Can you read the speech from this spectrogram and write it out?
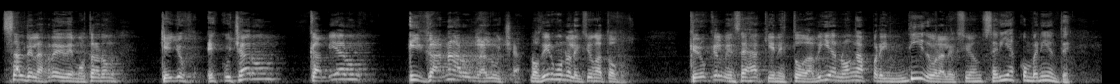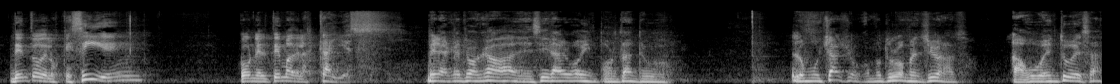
Sal de las Redes demostraron que ellos escucharon, cambiaron y ganaron la lucha. Nos dieron una lección a todos. Creo que el mensaje a quienes todavía no han aprendido la lección sería conveniente dentro de los que siguen con el tema de las calles. Mira, que tú acabas de decir algo importante, Hugo. Los muchachos, como tú lo mencionas, la juventud esa,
